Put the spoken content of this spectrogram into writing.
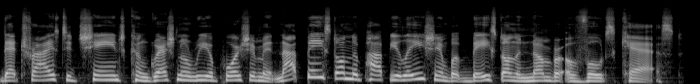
that tries to change congressional reapportionment, not based on the population, but based on the number of votes cast.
